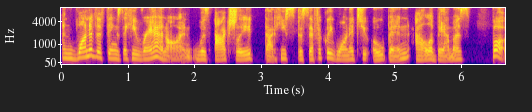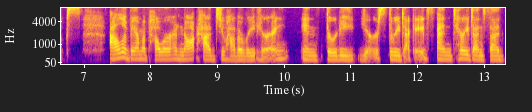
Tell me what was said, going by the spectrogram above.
And one of the things that he ran on was actually that he specifically wanted to open Alabama's books. Alabama Power had not had to have a rate hearing in 30 years, three decades. And Terry Dunn said,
